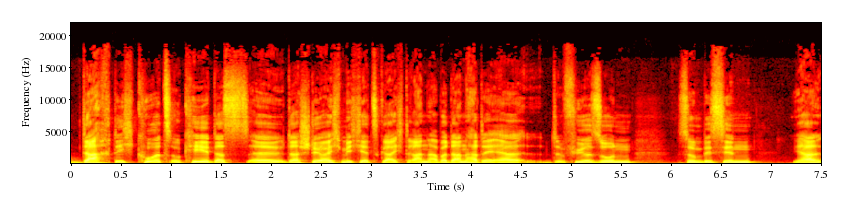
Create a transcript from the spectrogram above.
dachte ich kurz, okay, das, äh, da störe ich mich jetzt gleich dran, aber dann hatte er für so ein, so ein bisschen ja,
